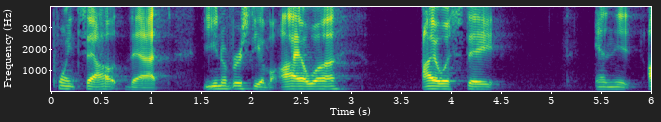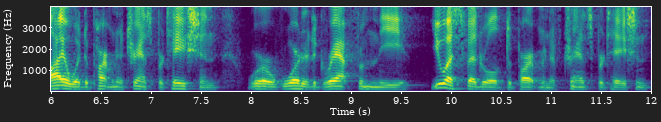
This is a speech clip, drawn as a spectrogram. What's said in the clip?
points out that the University of Iowa, Iowa State, and the Iowa Department of Transportation were awarded a grant from the U.S. Federal Department of Transportation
